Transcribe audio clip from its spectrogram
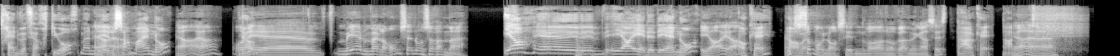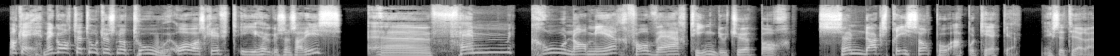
30-40 år, men det Ja, er det samme ennå. Ja, ja. Og Ja. det, med jevne mellomrom så er det noen som rømmer. Ja, eh, ja, er det det nå? Ja, ja. Okay. Ikke så mange år siden var noen rømminger sist. Nei, ok. Nei. Ja, ja, ja. Ok, vi går til 2002. Overskrift i Haugesunds Avis. Eh, fem kroner mer for hver ting du kjøper. Søndagspriser på apoteket. Jeg siterer.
